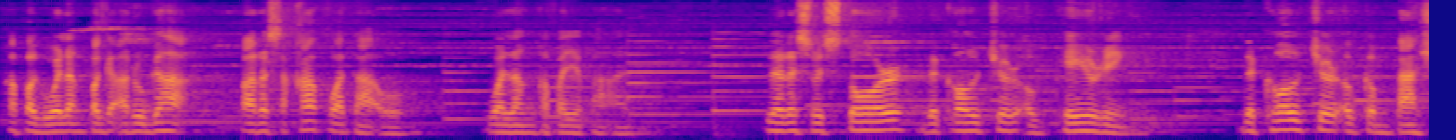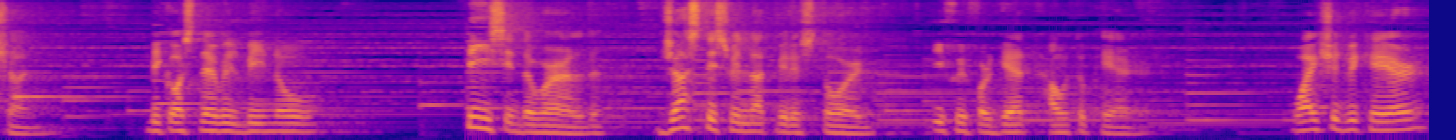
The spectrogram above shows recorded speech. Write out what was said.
Kapag walang pag-aaruga para sa kapwa-tao, walang kapayapaan. Let us restore the culture of caring, the culture of compassion, because there will be no peace in the world. Justice will not be restored if we forget how to care. Why should we care?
